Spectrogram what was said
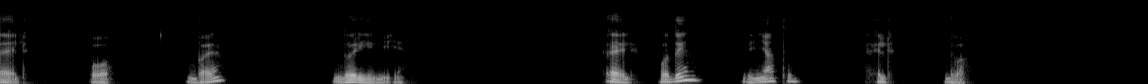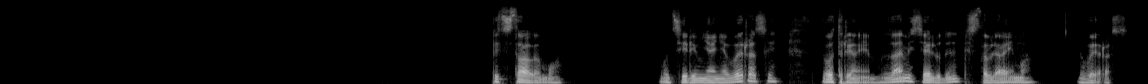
L О Б дорівнює L1 відняти L2. Підставимо оці рівняння вирази і отримаємо. Замість L1 підставляємо вираз.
